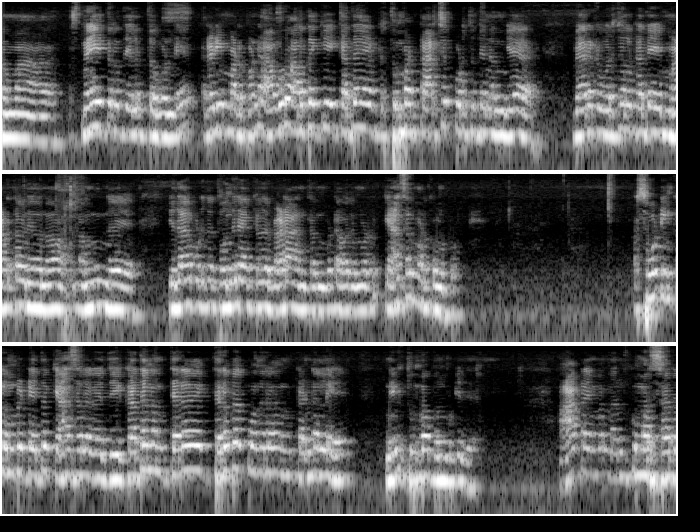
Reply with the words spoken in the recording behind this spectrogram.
ನಮ್ಮ ಸ್ನೇಹಿತರದ್ದು ಎಲ್ಪ್ ತಗೊಂಡು ರೆಡಿ ಮಾಡ್ಕೊಂಡು. ಅವರು ಅರ್ಧಕ್ಕೆ ಕತೆ ತುಂಬ ಟಾರ್ಚರ್ ಕೊಡ್ತದೆ ನಮಗೆ. ಬೇರೆ ಒರಿಜಿನಲ್ ಕತೆ ಮಾಡ್ತಾವೆ ಅವನು ನಮ್ದು ಇದಾಗ್ಬಿಡುತ್ತೆ, ತೊಂದರೆ ಆಗ್ತದೆ, ಬೇಡ ಅಂತ ಅಂದ್ಬಿಟ್ಟು ಅವ್ರು ಏನು ಕ್ಯಾನ್ಸಲ್ ಮಾಡ್ಕೊಂಬಿಟ್ರು ಶೂಟಿಂಗ್ ಕಂಪ್ಲೀಟ್ ಆಯಿತು ಕ್ಯಾನ್ಸಲ್ ಆಗೋಯ್ತು. ಈ ಕತೆ ನಾನು ತೆರೆ, ತೆರಬೇಕು ಅಂದರೆ ನನ್ನ ಕಣ್ಣಲ್ಲಿ ನೀರು ತುಂಬ ಬಂದ್ಬಿಟ್ಟಿದೆ. ಆ ಟೈಮಲ್ಲಿ ನಂದಕುಮಾರ್ ಸರ್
